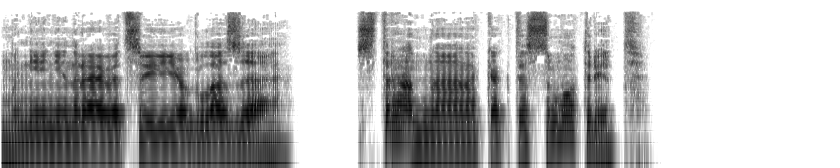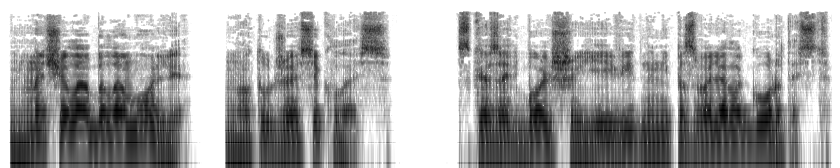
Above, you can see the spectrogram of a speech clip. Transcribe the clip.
Мне не нравятся ее глаза. Странно она как-то смотрит. Начала была Молли, но тут же осеклась. Сказать больше ей, видно, не позволяла гордость.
